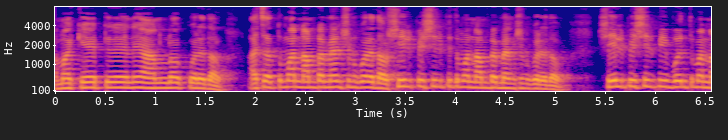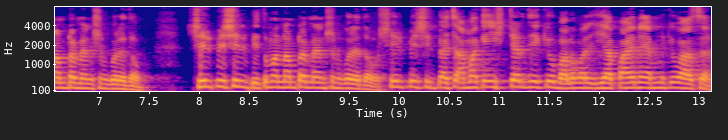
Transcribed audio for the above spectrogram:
আমাকে ট্রেনে আনলক করে দাও। আচ্ছা তোমার নামটা মেনশন করে দাও। শিল্পী শিল্পী, তোমার নামটা মেনশন করে দাও। শিল্পী শিল্পী, বোন, তোমার নামটা মেনশন করে দাও। শিল্পী শিল্পী, তোমার নামটা মেনশন করে দাও। শিল্পী শিল্পী আচ্ছা আমাকে স্টার দিয়ে কেউ ভালো ইয়া পায় না এমন কেউ আছেন?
